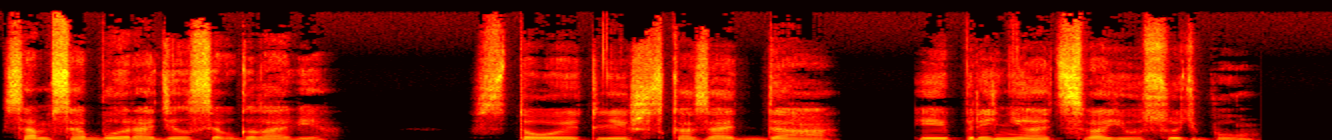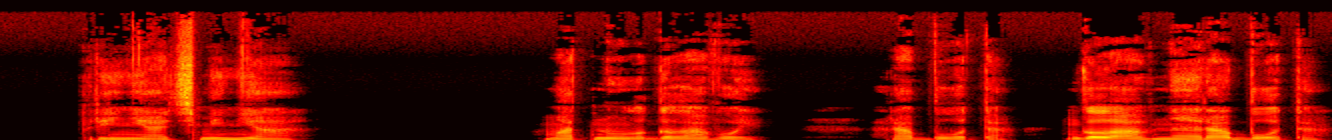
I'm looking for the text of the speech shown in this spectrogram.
сам собой родился в голове. Стоит лишь сказать «да» и принять свою судьбу. Принять меня. Мотнула головой. Работа. Главная работа.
